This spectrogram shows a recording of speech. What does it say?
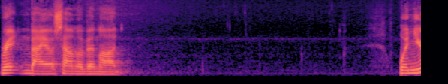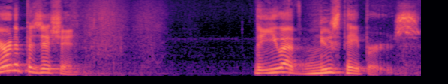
written by Osama bin Laden. When you're in a position that you have newspapers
